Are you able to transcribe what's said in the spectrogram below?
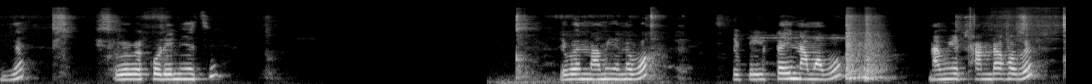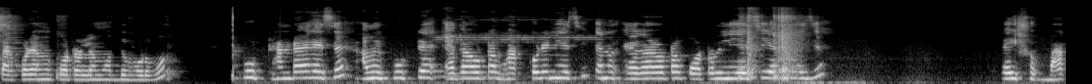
যে, এভাবে করে নিয়েছি। এবার নামিয়ে নেব। এই প্লেটটাই নামাবো। নামিয়ে ঠান্ডা হবে। তারপরে আমি পটলের মধ্যে ভরবো। পুর ঠান্ডা হয়ে গেছে। আমি পুরটা এগারোটা ভাগ করে নিয়েছি, কেন এগারোটা পটল নিয়েছি আমি এই যে। এই ভাগ,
